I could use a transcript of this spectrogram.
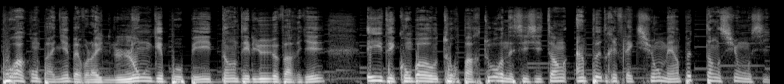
pour accompagner ben voilà, une longue épopée dans des lieux variés et des combats au tour par tour nécessitant un peu de réflexion mais un peu de tension aussi.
